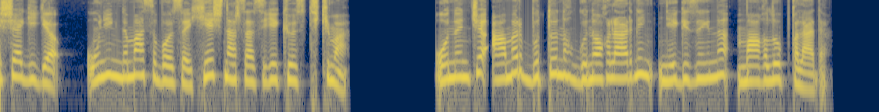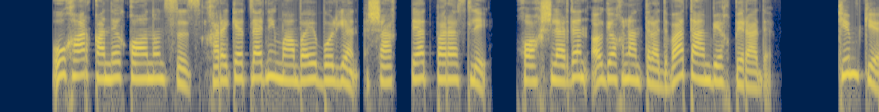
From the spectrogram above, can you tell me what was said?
eshagiga uning nimasi bo'lsa hech narsasiga ko'z tikma. O'ninchi amir butun gunohlarning negizini mag'lub qiladi. U har qanday qonunsiz harakatlarning manbai bo'lgan shaxsiyatparastlik xohishlardan ogohlantiradi va tanbeh beradi. Kimki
